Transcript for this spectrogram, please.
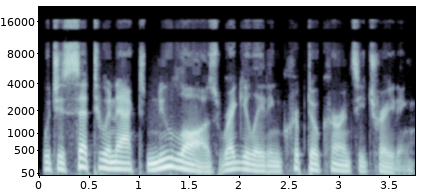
which is set to enact new laws regulating cryptocurrency trading.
